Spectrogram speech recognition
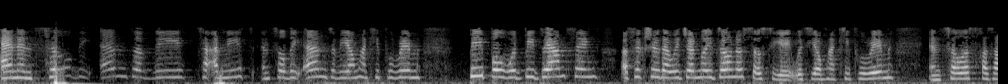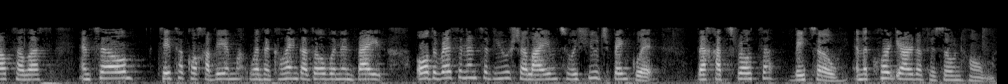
And until the end of the Ta'anit, until the end of Yom HaKippurim, people would be dancing, a picture that we generally don't associate with Yom HaKippurim, until, as Chazal tell us, until Teta Kochavim, when the Kohen Gadol would invite all the residents of Yerushalayim to a huge banquet, the Chatzrota Beito, in the courtyard of his own home.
